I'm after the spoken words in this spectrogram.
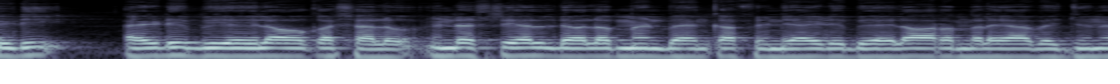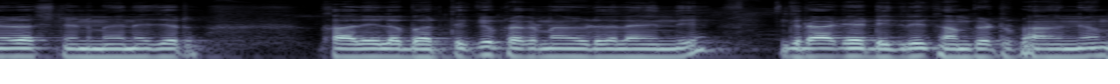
ఐడి ఐడిబిఐలో అవకాశాలు. Industrial development bank of India ఐడిబిఐలో ఆరు వందల యాభై జూనియర్ అసిస్టెంట్ మేనేజర్ ఖాళీల భర్తీకి ప్రకటన విడుదలైంది. గ్రాడ్యుయేట్ డిగ్రీ కంప్యూటర్ ప్రావీణ్యం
